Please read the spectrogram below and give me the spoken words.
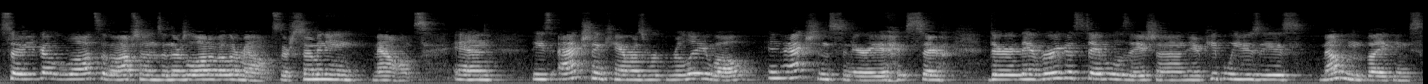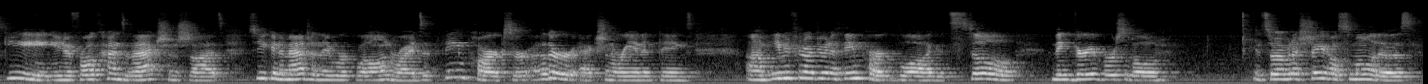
So you've got lots of options and there's a lot of other mounts. There's so many mounts. And these action cameras work really well in action scenarios. So they're, they have very good stabilization. You know, people use these mountain biking, skiing, you know, for all kinds of action shots. So you can imagine they work well on rides at theme parks or other action-oriented things. Um, even if you're not doing a theme park vlog, it's still, I think, very versatile. And so I'm gonna show you how small it is.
